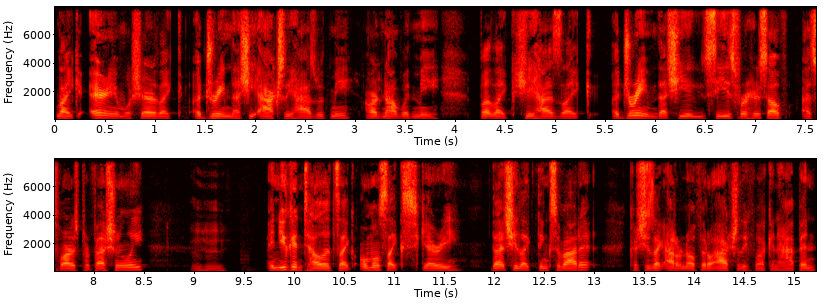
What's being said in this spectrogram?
like Arian will share like a dream that she actually has with me, or not with me, but like she has like a dream that she sees for herself as far as professionally, mm-hmm. and you can tell it's like almost like scary that she like thinks about it because she's like, I don't know if it'll actually fucking happen.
